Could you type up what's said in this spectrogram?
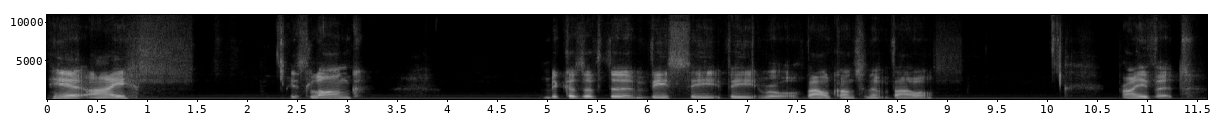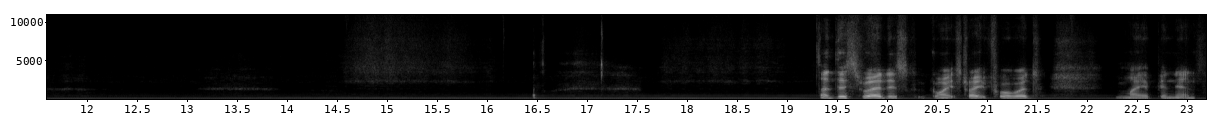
Here I is long because of the VCV rule, vowel, consonant, vowel, private, So this word is quite straightforward, in my opinion.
